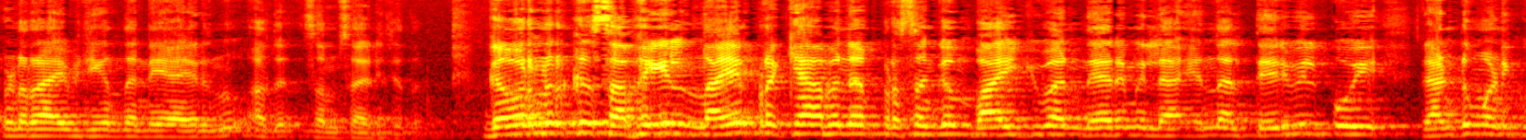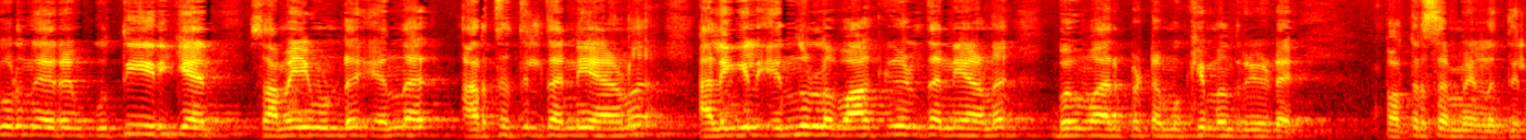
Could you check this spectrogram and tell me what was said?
പിണറായി വിജയൻ തന്നെയായിരുന്നു അത് സംസാരിച്ചത്. ഗവർണർക്ക് സഭയിൽ നയപ്രഖ്യാപന പ്രസംഗം വായിക്കുവാൻ നേരമില്ല. എന്നാൽ തെരുവിൽ പോയി രണ്ടു മണിക്കൂർ നേരം കുത്തിയിരിക്കാൻ സമയമുണ്ട് എന്ന അർത്ഥത്തിൽ തന്നെയാണ് അല്ലെങ്കിൽ എന്നുള്ള വാക്കുകൾ തന്നെയാണ് ബഹുമാനപ്പെട്ട മുഖ്യമന്ത്രിയുടെ പത്രസമ്മേളനത്തിൽ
